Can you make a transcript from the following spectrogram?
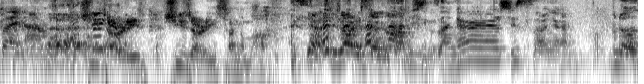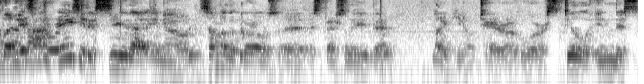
But um, She's already she's already sung them off. Yeah, she's already singing. her. she's sung her. she's sung her. No, but it's off. crazy to see that you know some of the girls, uh, especially that like you know Tara, who are still in this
